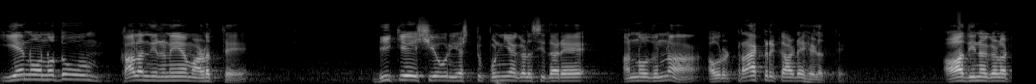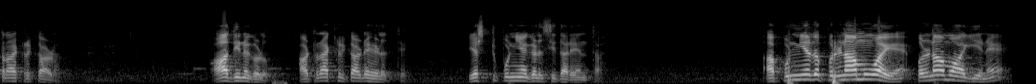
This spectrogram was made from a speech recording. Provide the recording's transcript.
ಏನು ಅನ್ನೋದು ಕಾಲ ನಿರ್ಣಯ ಮಾಡುತ್ತೆ. ಡಿ ಕೆ ಶಿಯವರು ಎಷ್ಟು ಪುಣ್ಯ ಗಳಿಸಿದ್ದಾರೆ ಅನ್ನೋದನ್ನು ಅವರ ಟ್ರ್ಯಾಕ್ ರೆಕಾರ್ಡೇ ಹೇಳುತ್ತೆ. ಆ ದಿನಗಳ ಟ್ರ್ಯಾಕ್ ರೆಕಾರ್ಡ್ ಆ ದಿನಗಳು ಆ ಟ್ರ್ಯಾಕ್ ರೆಕಾರ್ಡೇ ಹೇಳುತ್ತೆ. ಎಷ್ಟು ಪುಣ್ಯ ಗಳಿಸಿದ್ದಾರೆ ಅಂತ. ಆ ಪುಣ್ಯದ ಪರಿಣಾಮವಾಗಿ ಪರಿಣಾಮವಾಗಿಯೇ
